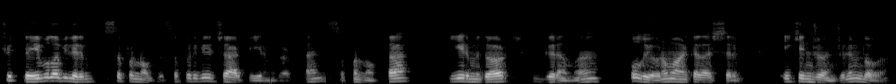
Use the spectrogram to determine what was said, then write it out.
kütleyi bulabilirim. 0.01 çarpı 24'ten 0.24 gramı buluyorum arkadaşlarım. İkinci öncülüm doğru.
